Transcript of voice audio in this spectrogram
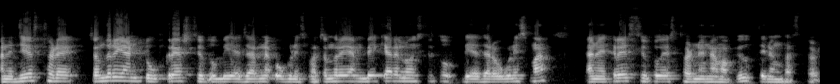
અને જે સ્થળે ચંદ્રયાન ટુ ક્રેશ થયું હતું બે હજાર ને ઓગણીસમાં. ચંદ્રયાન બે ક્યારે લોન્ચ થયું હતું? બે હજાર ઓગણીસમાં. અને ક્રેશ થયું હતું એ સ્થળને નામ આપ્યું તિરંગા સ્થળ.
